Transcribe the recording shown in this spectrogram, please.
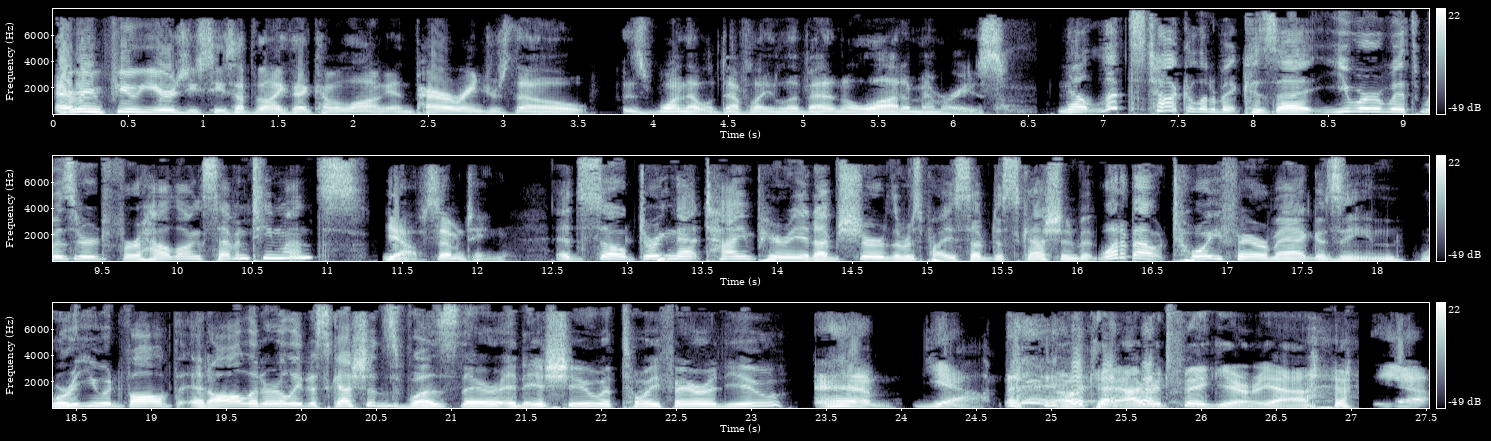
every few years you see something like that come along, and Power Rangers though is one that will definitely live out in a lot of memories. Now let's talk a little bit because uh, you were with Wizard for how long? Seventeen months. Yeah, seventeen. And so during that time period, I'm sure there was probably some discussion, but what about Toy Fair magazine? Were you involved at all in early discussions? Was there an issue with Toy Fair and you? yeah. okay, I would figure, yeah. yeah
